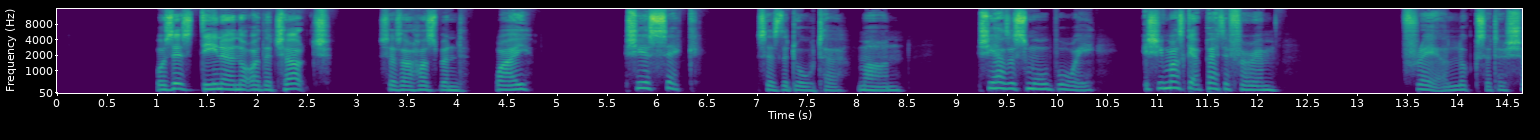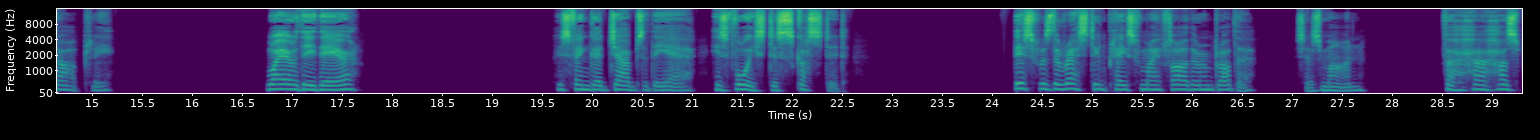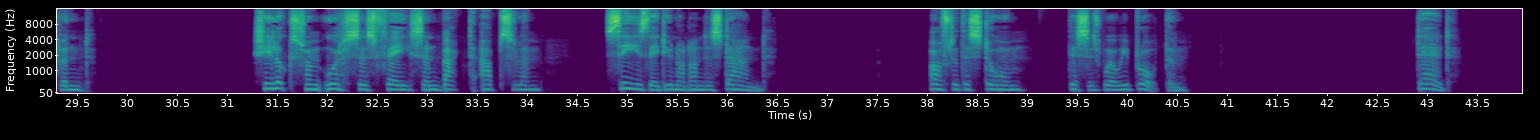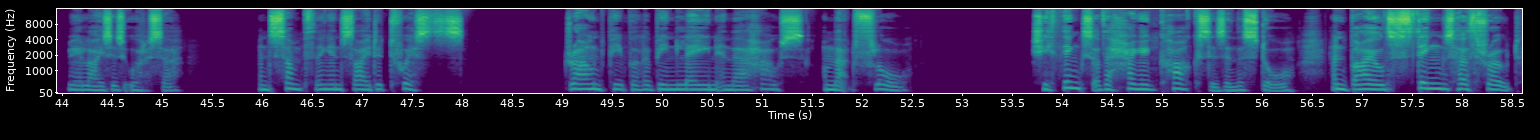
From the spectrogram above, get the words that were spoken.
Was this Dina not at the church? says her husband. Why? She is sick, says the daughter, Maren. She has a small boy. She must get better for him. Freya looks at her sharply. Why are they there? His finger jabs at the air, his voice disgusted. This was the resting place for my father and brother says Maren, for her husband. She looks from Ursa's face and back to Absalom, sees they do not understand. After the storm, this is where we brought them. Dead, realizes Ursa, and something inside her twists. Drowned people have been lain in their house on that floor she thinks of the hanging carcasses in the store, and bile stings her throat.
